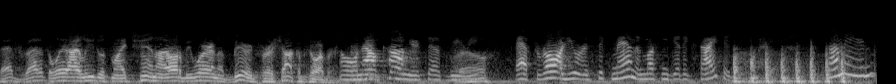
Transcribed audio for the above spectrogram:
That's right. At the way I lead with my chin, I ought to be wearing a beard for a shock absorber. Oh, now calm yourself, dearie. Well. After all, you're a sick man and mustn't get excited. Come in.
